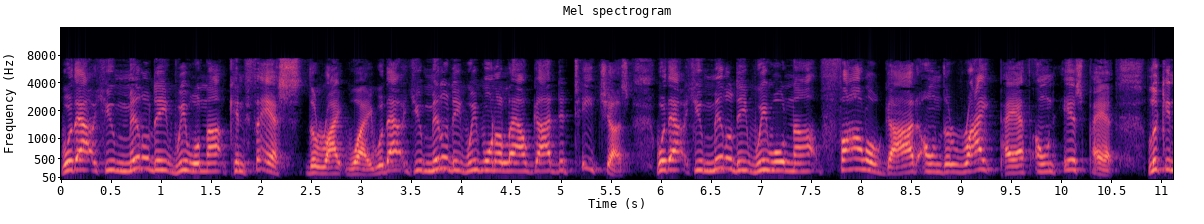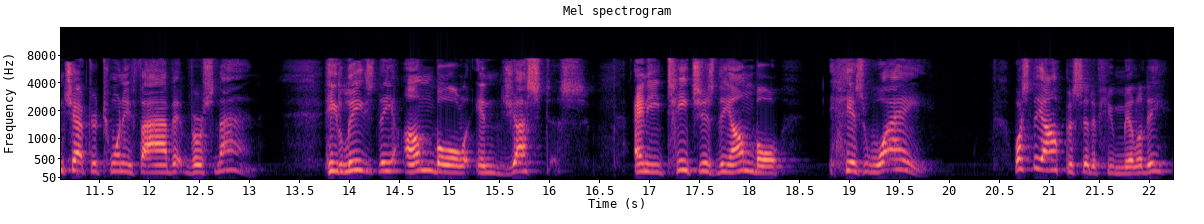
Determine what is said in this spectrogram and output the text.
Without humility, we will not confess the right way. Without humility, we won't allow God to teach us. Without humility, we will not follow God on the right path, on His path. Look in chapter 25 at verse 9. He leads the humble in justice and he teaches the humble his way. What's the opposite of humility?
